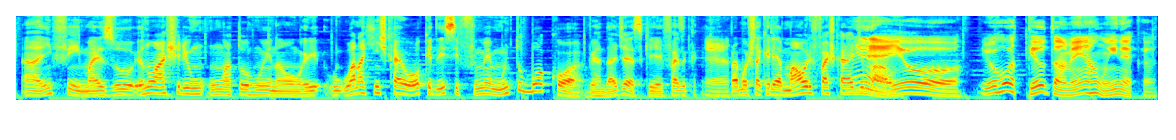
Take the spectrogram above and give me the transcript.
né? Ah, enfim, mas o, eu não acho ele um, um ator ruim, não. Ele, o Anakin Skywalker desse filme é muito bocó. A verdade é essa, que ele faz. É. Pra mostrar que ele é mal, ele faz cara é, de mal. E o, e o roteiro também é ruim, né, cara?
